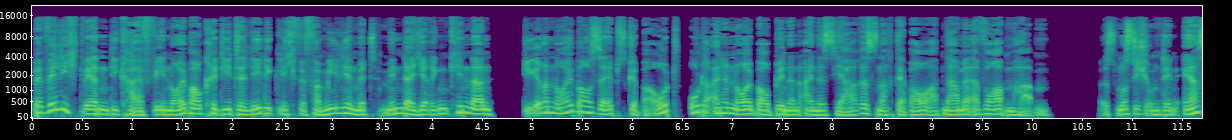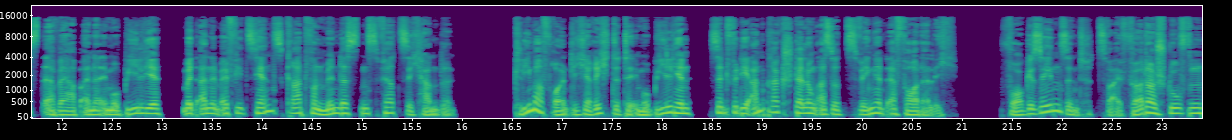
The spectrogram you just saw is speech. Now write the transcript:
Bewilligt werden die KfW-Neubaukredite lediglich für Familien mit minderjährigen Kindern, die ihren Neubau selbst gebaut oder einen Neubau binnen eines Jahres nach der Bauabnahme erworben haben. Es muss sich um den Ersterwerb einer Immobilie mit einem Effizienzgrad von mindestens 40 handeln. Klimafreundlich errichtete Immobilien sind für die Antragstellung also zwingend erforderlich. Vorgesehen sind zwei Förderstufen,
